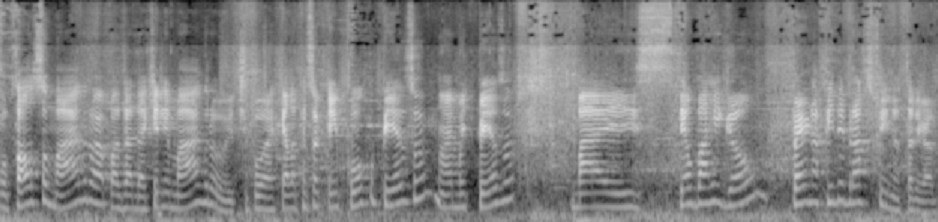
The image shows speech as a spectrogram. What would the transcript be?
O falso magro, rapaziada, aquele magro, tipo, aquela pessoa que tem pouco peso, não é muito peso, mas tem o barrigão, perna fina e braço fino, tá ligado?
